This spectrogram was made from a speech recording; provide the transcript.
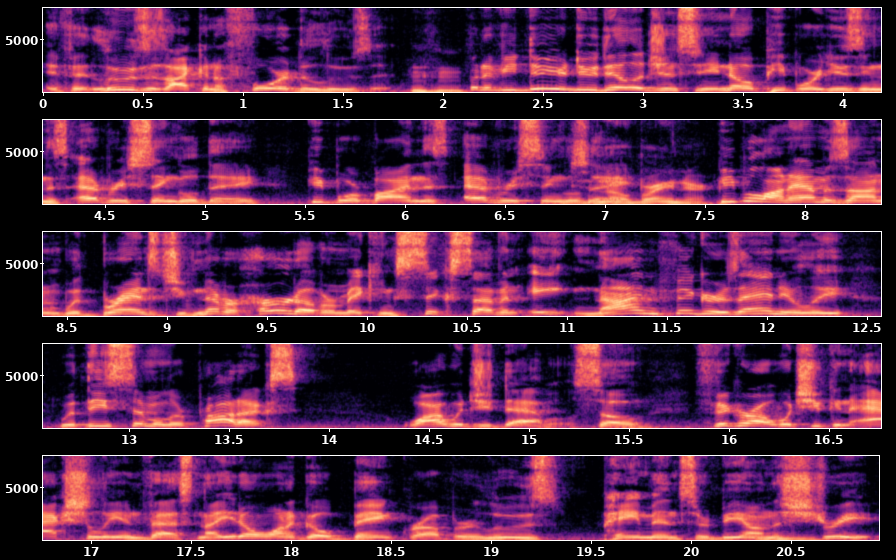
if it loses, I can afford to lose it. Mm-hmm. But if you do your due diligence and you know people are using this every single day, people are buying this every single a day. no-brainer. People on Amazon with brands that you've never heard of are making six, seven, eight, nine figures annually with these similar products. Why would you dabble? So mm-hmm. figure out what you can actually invest. Now you don't want to go bankrupt or lose payments or be on the mm-hmm. street,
